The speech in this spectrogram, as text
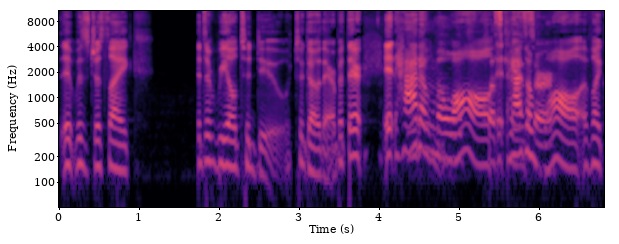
it was just like it's a real to do to go there. But there, it had a Eating mold wall. It has a wall of like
